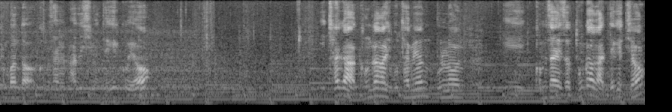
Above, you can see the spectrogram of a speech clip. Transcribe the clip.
한 번 더 검사를 받으시면 되겠고요. 이 차가 건강하지 못하면 물론 이 검사에서 통과가 안 되겠죠.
